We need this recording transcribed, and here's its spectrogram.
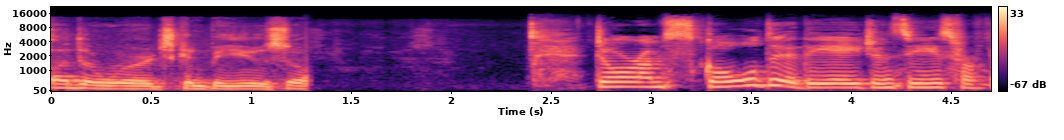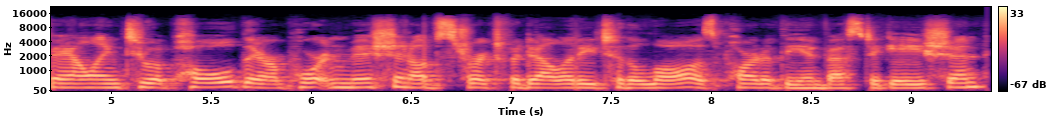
other words can be used. Durham scolded the agencies for failing to uphold their important mission of strict fidelity to the law as part of the investigation.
